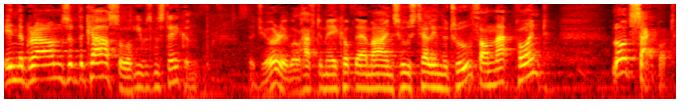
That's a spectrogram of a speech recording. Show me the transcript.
in the grounds of the castle. He was mistaken. The jury will have to make up their minds who's telling the truth on that point. Lord Sackbut,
